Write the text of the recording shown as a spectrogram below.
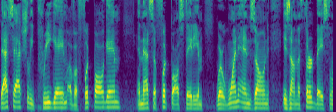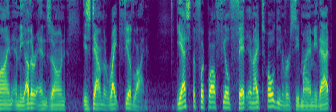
That's actually pregame of a football game, and that's a football stadium where one end zone is on the third base line and the other end zone is down the right field line. Yes, the football field fit, and I told University of Miami that,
